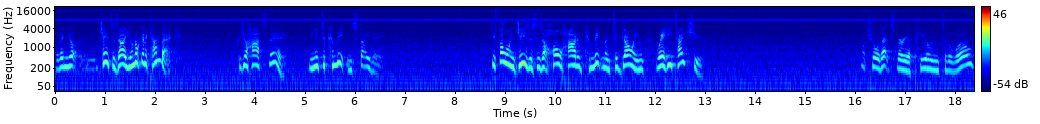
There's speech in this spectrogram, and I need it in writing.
well, then your chances are you're not going to come back because your heart's there. You need to commit and stay there. See, following Jesus is a wholehearted commitment to going where he takes you. Not sure that's very appealing to the world.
